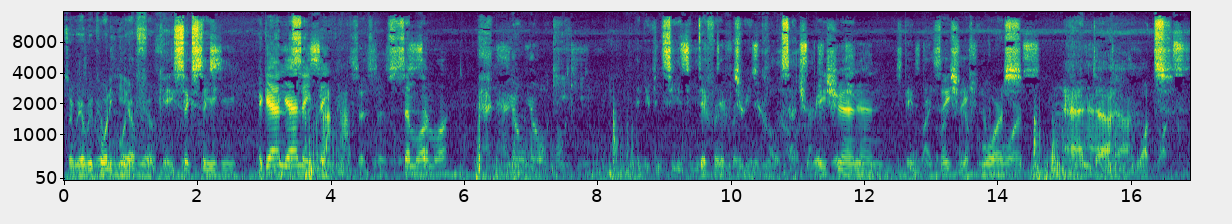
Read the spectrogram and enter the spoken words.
So we're recording here 4K 60. Again, Again the same, same similar. similar. And you're walking. And you can see the difference between color saturation, stabilization, of course, and uh, what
